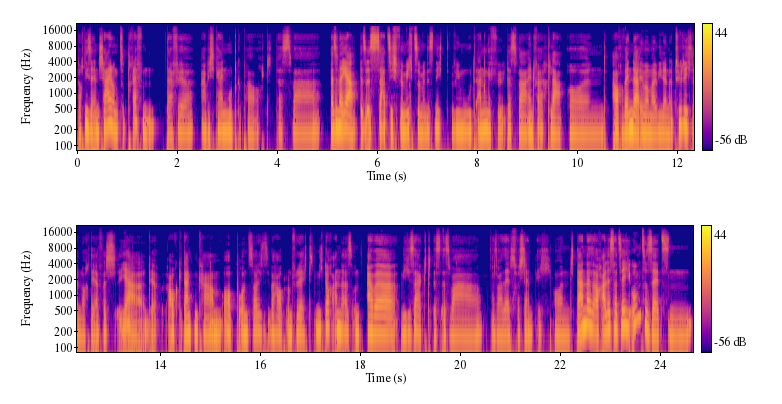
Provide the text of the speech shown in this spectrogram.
Doch diese Entscheidung zu treffen, dafür habe ich keinen Mut gebraucht. Das war also naja, also es hat sich für mich zumindest nicht wie Mut angefühlt. Das war einfach klar. Und auch wenn da immer mal wieder natürlich dann noch der, ja, der auch Gedanken kam, ob und soll ich das überhaupt und vielleicht nicht doch anders. Und aber wie gesagt, es, es war, es war selbstverständlich. Und dann das auch alles tatsächlich umzusetzen,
